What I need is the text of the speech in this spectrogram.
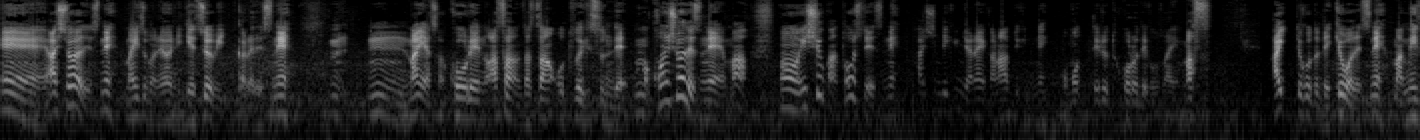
えー、明日はですね、まあいつものように月曜日からですね、うん、うん、毎朝恒例の朝の雑談をお届けするんで、まあ今週はですね、まあ、うん、一週間通してですね、配信できるんじゃないかなというふうにね、思ってるところでございます。はい。ということで今日はですね、まあ、珍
